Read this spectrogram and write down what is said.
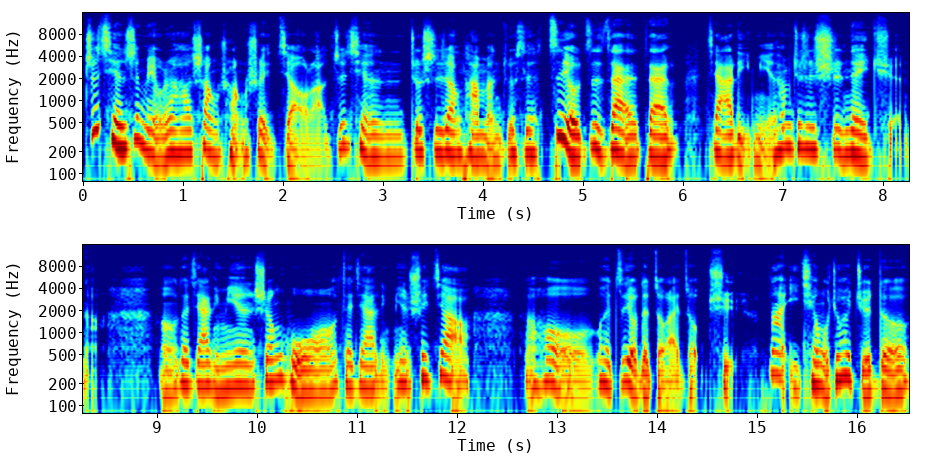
之前是没有让他上床睡觉啦。之前就是让他们就是自由自在在家里面，他们就是室内犬呐。嗯，在家里面生活，在家里面睡觉，然后会自由的走来走去。那以前我就会觉得，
